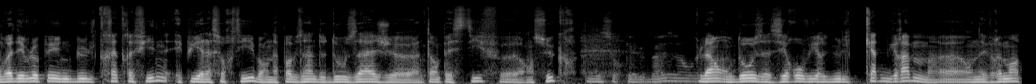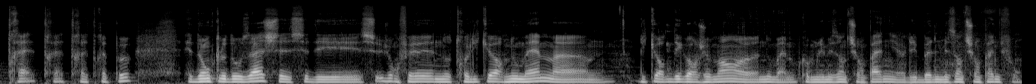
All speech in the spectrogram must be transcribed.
On va développer une bulle très très fine et puis à la sortie, bah, on n'a pas besoin de dosage euh, intempestif en sucre. On est sur quelle base là on, là, on dose à 0,4 grammes. on est vraiment très très très très peu. Et donc le dosage, c'est des, on fait notre liqueur nous-mêmes, liqueur de dégorgement nous-mêmes, comme les maisons de champagne, les belles maisons de champagne font.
